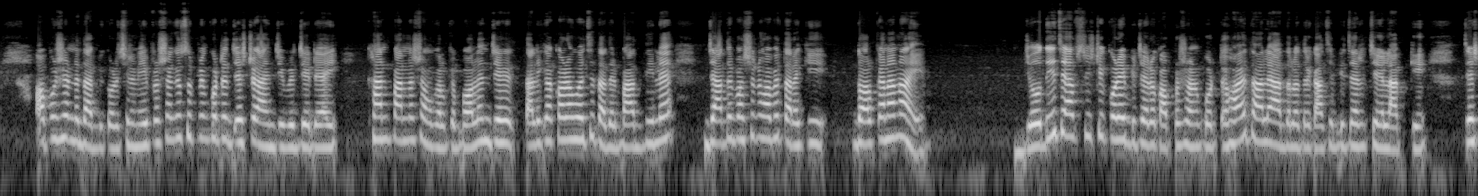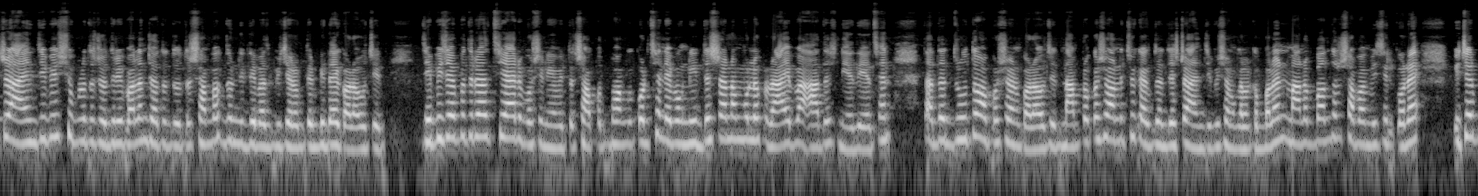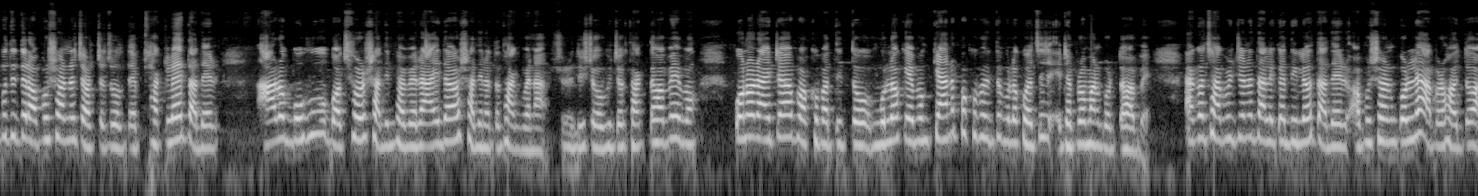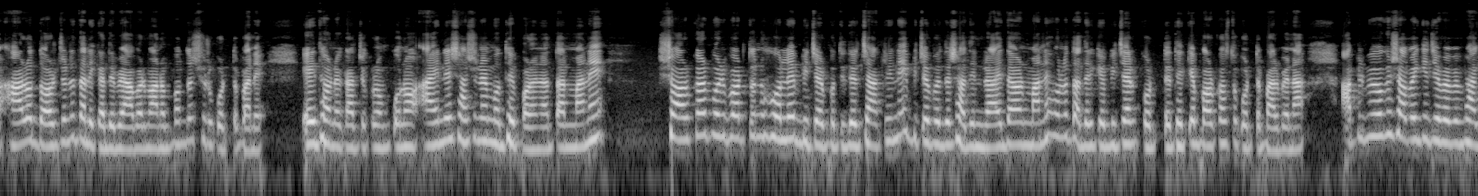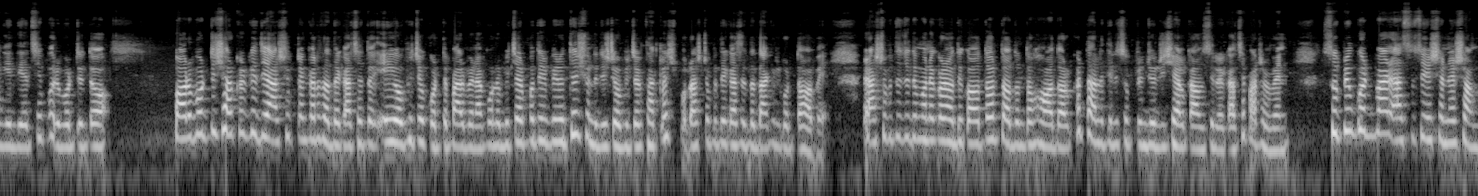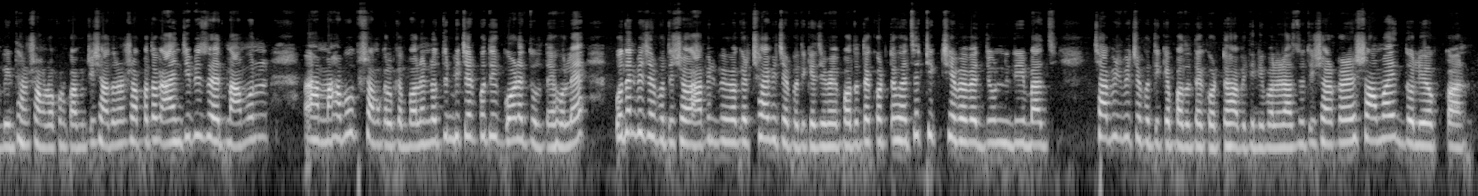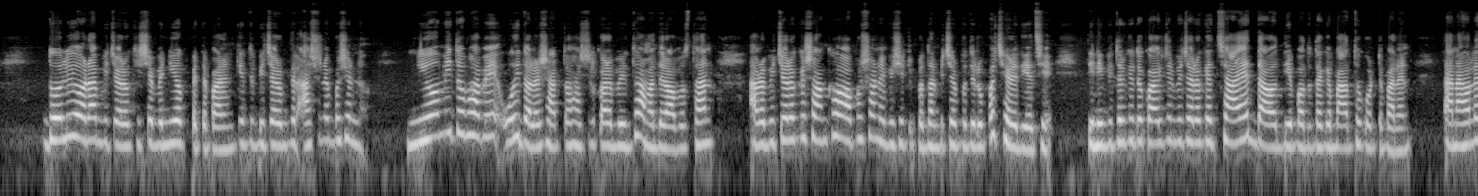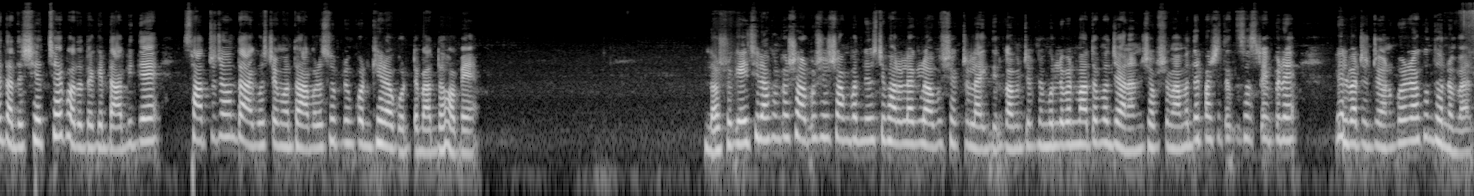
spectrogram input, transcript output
অপসারণের দাবি করেছিলেন। এই প্রসঙ্গে সুপ্রিম কোর্টের জ্যেষ্ঠ আইনজীবী জেডিআই খান পান্না সমকালকে বলেন যে তালিকা করা হয়েছে, তাদের বাদ দিলে যাদের বসানো হবে তারা কি দরকানা নয়? যদি চাপ সৃষ্টি করে বিচারক অপসারণ করতে হয়, তাহলে আদালতের কাছে বিচার চেয়ে লাভ কি? জ্যেষ্ঠ আইনজীবী সুব্রত চৌধুরী বলেন, যত দ্রুত সম্ভব দুর্নীতিবাজ বিচারকদের বিদায় করা উচিত। যে বিচারপতিরা চেয়ারে বসে নিয়মিত শপথ ভঙ্গ করছেন এবং নির্দেশনামূলক রায় বা আদেশ নিয়ে দিয়েছেন, তাদের দ্রুত অপসারণ করা উচিত। নাম প্রকাশে অনিচ্ছুক একজন জ্যেষ্ঠ আইনজীবী সমকালকে বলেন, মানববন্ধন সভা মিছিল করে বিচারপতিদের অপসারণের চর্চা চলতে থাকলে তাদের আরও বহু বছর স্বাধীনভাবে রায় দেওয়ার স্বাধীনতা থাকবে না। সুনির্দিষ্ট অভিযোগ থাকতে হবে এবং কোন রায়টা পক্ষপাতিত্বমূলক এবং কেন পক্ষপাতিত্বমূলক হয়েছে এটা প্রমাণ করতে হবে। এখন ছাব্বিশ জনের তালিকা দিলেও তাদের অপসারণ করলে আবার হয়তো আরও দশ জনের তালিকা দেবে, আবার মানববন্ধন শুরু করতে পারে। এই ধরনের কার্যক্রম কোনো আইনের শাসনের মধ্যে পড়ে না। তার মানে সরকার পরিবর্তন হলে বিচারপতিদের চাকরি নেই, বিচারপতিদের স্বাধীন রায় দেওয়ার মানে হলো তাদেরকে বিচার করতে থেকে বরখাস্ত করতে পারবে না। আপিল বিভাগে সবাইকে যেভাবে ভাগিয়ে দিয়েছে, পরিবর্তিত পরবর্তী সরকারকে যে আসুক কেন তাদের কাছে তো এই অভিযোগ করতে পারবে না। কোনো বিচারপতির বিরুদ্ধে সুনির্দিষ্ট অভিযোগ থাকলে রাষ্ট্রপতির কাছে তা দাখিল করতে হবে। রাষ্ট্রপতি যদি মনে করেন অধিকতর তদন্ত হওয়া দরকার, তাহলে তিনি সুপ্রিম জুডিশিয়াল কাউন্সিলের কাছে পাঠাবেন। সুপ্রিম কোর্ট বার অ্যাসোসিয়েশনের সংবিধান সংরক্ষণ কমিটির সাধারণ সম্পাদক আইনজীবী সৈয়দ মামুন মাহবুব সমকালকে বলেন, নতুন বিচারপতি গড়ে তুলতে হলে প্রধান বিচারপতি সহ আপিল বিভাগের ছয় বিচারপতিকে যেভাবে পদত্যাগ করতে হয়েছে, ঠিক সেভাবে দুর্নীতিবাজ ছাব্বিশ বিচারপতিকে পদত্যাগ করতে হবে। তিনি বলেন, রাজনৈতিক সরকারের সময় দলীয় দলীয়রা বিচারক হিসেবে নিয়োগ পেতে পারেন, কিন্তু বিচারকদের আসনে বসে নিয়মিতভাবে ওই দলের স্বার্থ হাসিল করার বিরুদ্ধে আমাদের অবস্থান। আমরা বিচারকের সংখ্যা অপসারণের বিষয়টি প্রধান বিচারপতির উপর ছেড়ে দিয়েছি। তিনি বিতর্কিত কয়েকজন বিচারকের চায়ের দাওয়াত দিয়ে পদত্যাগে বাধ্য করতে পারেন। তা না হলে তাদের স্বেচ্ছায় পদত্যাগের দাবিতে ছাত্র জনতা আগস্টের মতো আবারও সুপ্রিম কোর্ট ঘেরাও করতে বাধ্য হবে। দর্শক, এই ছিল এখনকার সর্বশেষ সংবাদ। নিউজটি ভালো লাগলে অবশ্যই একটা লাইক দিন, কমেন্টে আপনার মূল্যবান মতামত জানান। সবসময় আমাদের পাশে থাকতে সাবস্ক্রাইব করে বেল বাটনটি অন করে রাখুন। ধন্যবাদ।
